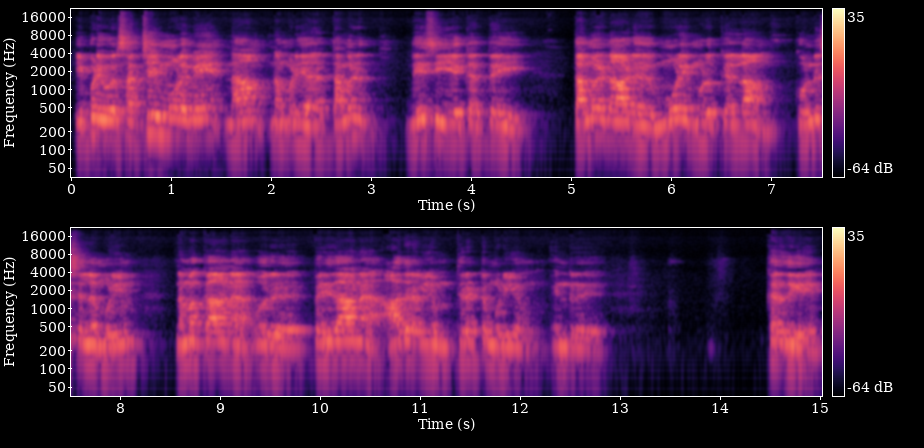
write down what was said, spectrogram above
இப்படி ஒரு சர்ச்சை மூலமே நாம் நம்முடைய தமிழ் தேசிய இயக்கத்தை தமிழ்நாடு மூளை முழுக்கெல்லாம் கொண்டு செல்ல முடியும். நமக்கான ஒரு பெரிதான ஆதரவையும் திரட்ட முடியும் என்று கருதுகிறேன்.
